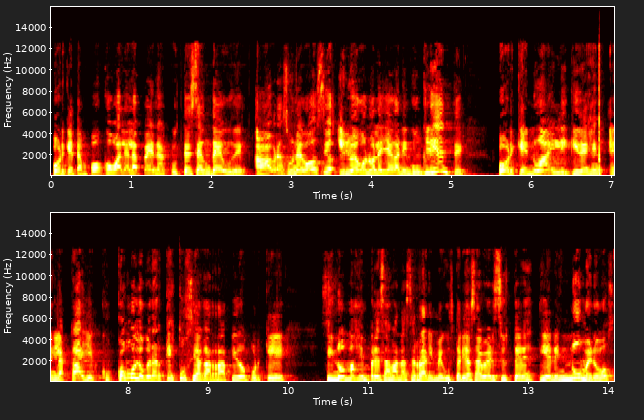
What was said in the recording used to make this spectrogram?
porque tampoco vale la pena que usted se endeude, abra su negocio y luego no le llega ningún cliente porque no hay liquidez en, la calle. ¿Cómo lograr que esto se haga rápido? Porque si no, más empresas van a cerrar. Y me gustaría saber si ustedes tienen números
